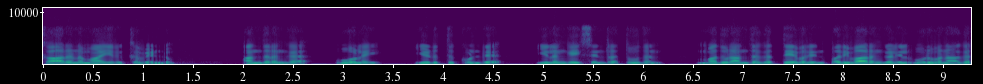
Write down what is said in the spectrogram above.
காரணமாயிருக்க வேண்டும். அந்தரங்க ஓலை எடுத்துக்கொண்டு இலங்கை சென்ற தூதன் மதுராந்தக தேவரின் பரிவாரங்களில் ஒருவனாக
